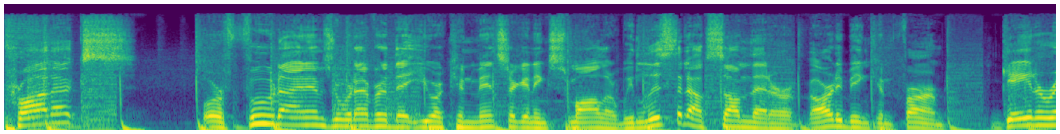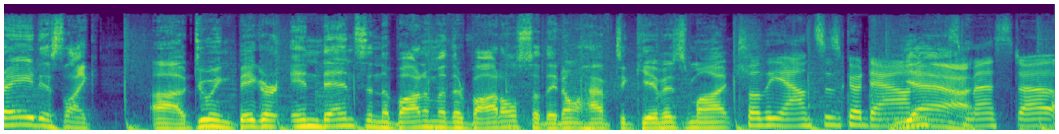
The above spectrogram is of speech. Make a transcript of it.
products or food items or whatever that you are convinced are getting smaller. We listed out some that are already being confirmed. Gatorade is like uh, doing bigger indents in the bottom of their bottle so they don't have to give as much. So the ounces go down. Yeah. It's messed up.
